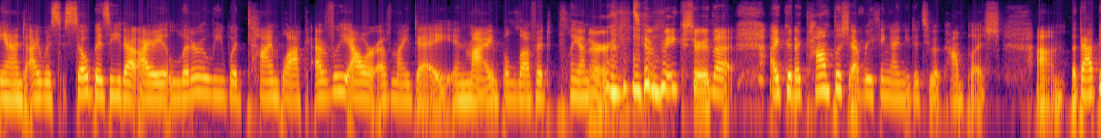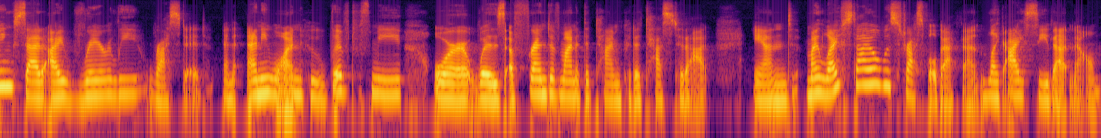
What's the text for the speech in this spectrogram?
And I was so busy that I literally would time block every hour of my day in my beloved planner to make sure that I could accomplish everything I needed to accomplish. Um, but that being said, I rarely rested. And anyone who lived with me or was a friend of mine at the time could attest to that. And my lifestyle was stressful back then. Like I see that now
